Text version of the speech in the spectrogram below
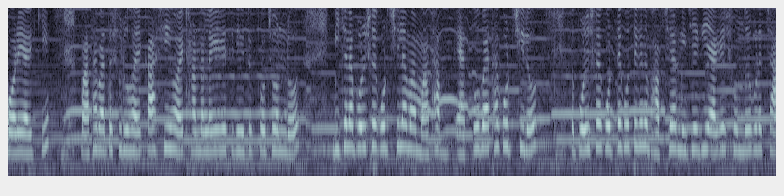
করে আর কি। মাথা ব্যথা শুরু হয় কাশি হয় ঠান্ডা লেগে গেছে যেহেতু প্রচণ্ড। বিছানা পরিষ্কার করছিলাম আর মাথা এত ব্যথা করছিল। তো পরিষ্কার করতে করতে কিন্তু ভাবছিলাম নিচে গিয়ে আগে সুন্দর করে চা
